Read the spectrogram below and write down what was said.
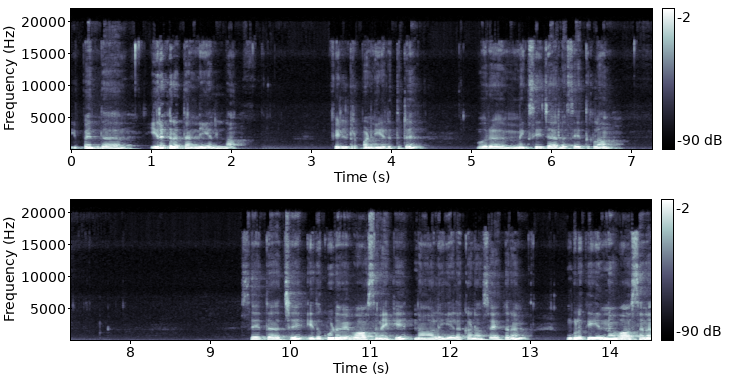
இப்போ இந்த இருக்கிற தண்ணி எல்லாம் ஃபில்ட்ரு பண்ணி எடுத்துட்டு ஒரு மிக்சி ஜாரில் சேர்த்துக்கலாம். சேர்த்தாச்சு. இது கூடவே வாசனைக்கு நாலு ஏலக்காய் நான் சேர்க்குறேன். உங்களுக்கு இன்னும் வாசனை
